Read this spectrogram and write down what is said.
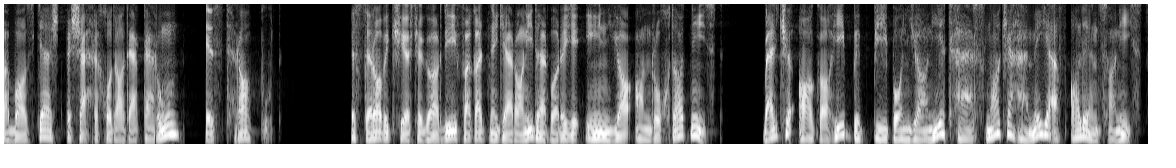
و بازگشت به شهر خدا در درون استراب بود. استراب کیرکگاردی فقط نگرانی درباره این یا آن رخداد نیست بلکه آگاهی به بیبنیانی ترسناک همه افعال انسانی است.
